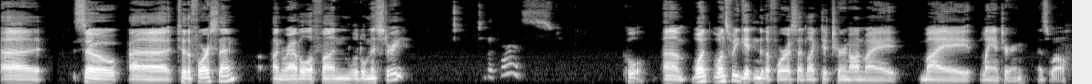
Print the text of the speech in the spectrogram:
Uh. So. Uh. To the forest then. Unravel a fun little mystery. To the forest. Cool. Um. Once once we get into the forest, I'd like to turn on my my lantern as well.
